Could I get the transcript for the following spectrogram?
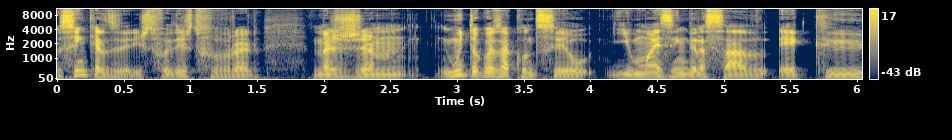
Sim, quer dizer, isto foi desde fevereiro, mas hum, muita coisa aconteceu e o mais engraçado é que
